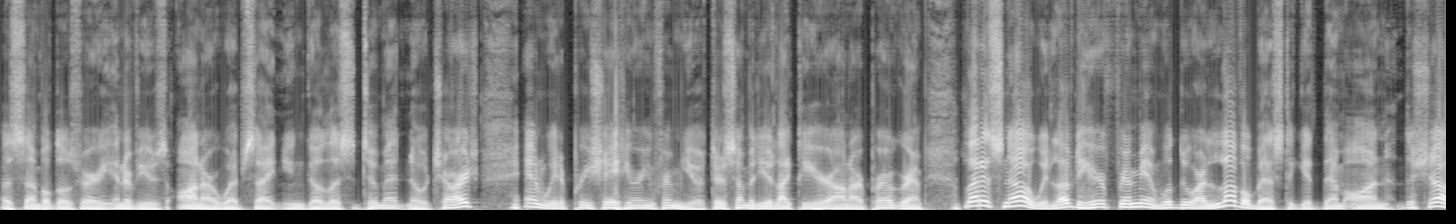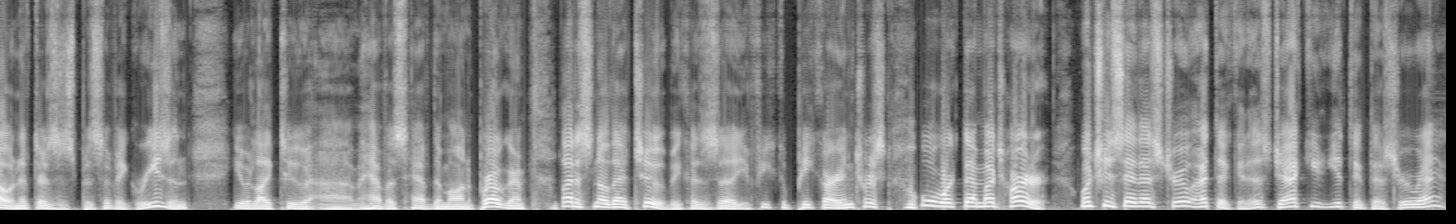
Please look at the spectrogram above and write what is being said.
assembled those very interviews on our website. You can go listen to them at no charge, and we'd appreciate hearing from you. If there's somebody you'd like to hear on our program, let us know. We'd love to hear from you, and we'll do our level best to get them on the show. And if there's a specific reason you would like to uh, have us have them on the program, let us know that too, because uh, if you could pique our interest, we'll work that much harder. Won't you say that's true? I think it is. Jack, you, you think that's true, right?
